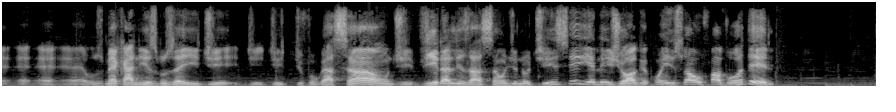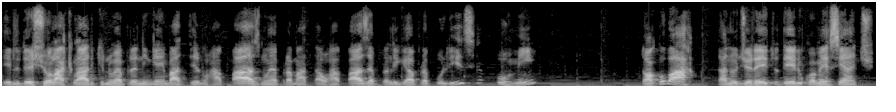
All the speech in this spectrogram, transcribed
é, é, é, é, os mecanismos aí de, de, de, divulgação, de viralização de notícia e ele joga com isso ao favor dele. Ele deixou lá claro que não é para ninguém bater no rapaz, não é para matar o rapaz, é para ligar para a polícia. Por mim, toca o barco, tá no direito dele o comerciante.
